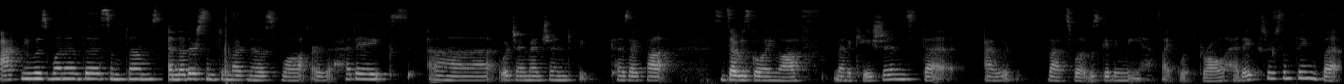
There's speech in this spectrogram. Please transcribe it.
acne was one of the symptoms. Another symptom I've noticed a lot are the headaches, uh, which I mentioned because I thought since I was going off medications that I would that's what was giving me like withdrawal headaches or something. But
